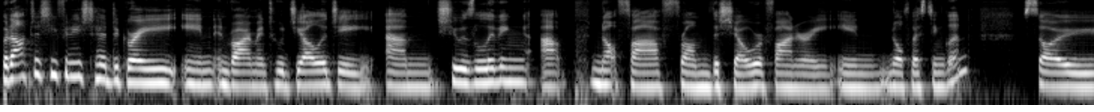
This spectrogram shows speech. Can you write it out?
But after she finished her degree in environmental geology, um, she was living up not far from the Shell refinery in northwest England. So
